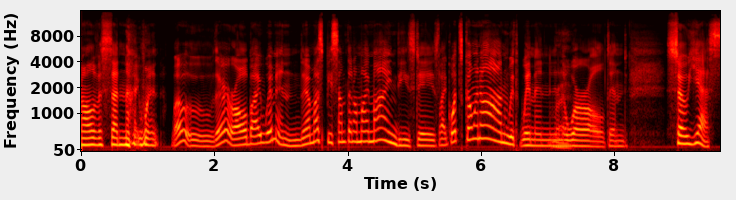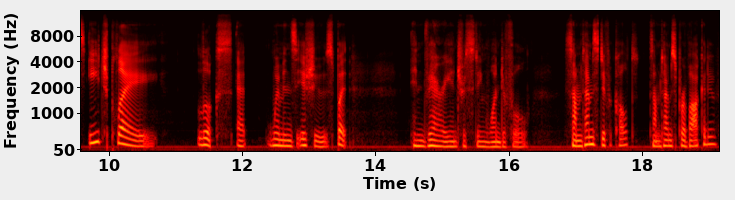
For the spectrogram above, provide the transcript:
all of a sudden I went, Whoa, they're all by women. There must be something on my mind these days. Like, what's going on with women in the world? And so, yes, each play looks at women's issues, but in very interesting, wonderful, sometimes difficult, sometimes provocative,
